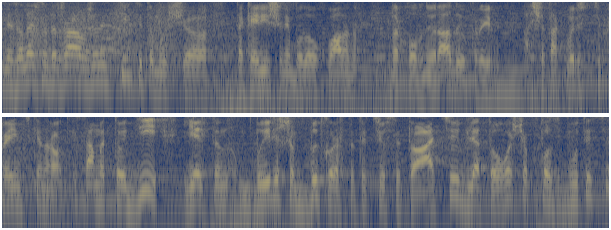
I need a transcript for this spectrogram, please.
Незалежна держава вже не тільки тому, що таке рішення було ухвалено Верховною Радою України, а що так вирішить український народ. І саме тоді Єльцин вирішив використати цю ситуацію для того, щоб позбутися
